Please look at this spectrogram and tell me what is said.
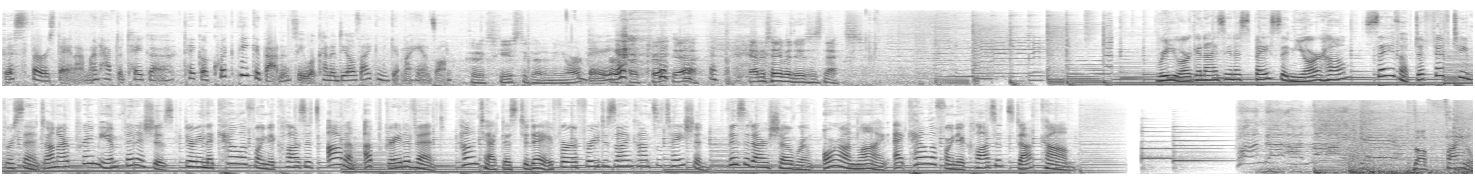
this Thursday, and I might have to take a take a quick peek at that and see what kind of deals I can get my hands on. Good excuse to go to New York. There you Perfect go. trip, yeah. Entertainment news is next. Reorganizing a space in your home? Save up to 15% on our premium finishes during the California Closets Autumn Upgrade event. Contact us today for a free design consultation. Visit our showroom or online at californiaclosets.com. The final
